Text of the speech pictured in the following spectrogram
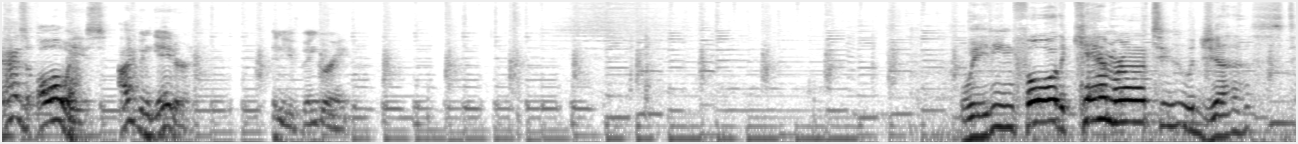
And as always, I've been Gator, and you've been great. Waiting for the camera to adjust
